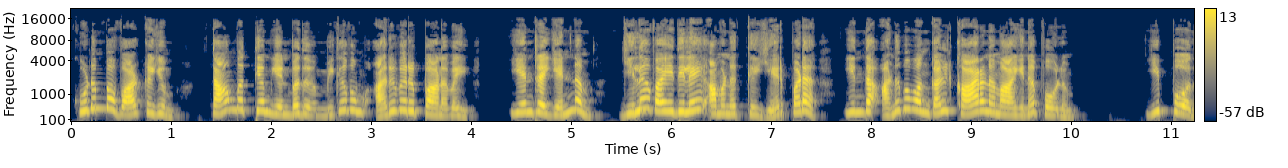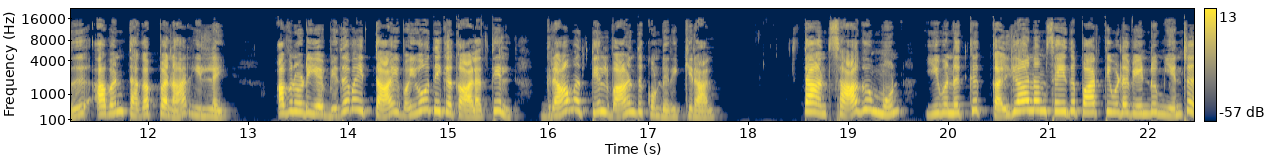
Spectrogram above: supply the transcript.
குடும்ப வாழ்க்கையும் தாம்பத்தியம் என்பது மிகவும் அருவருப்பானவை என்ற எண்ணம் இள வயதிலே அவனுக்கு ஏற்பட இந்த அனுபவங்கள் காரணமாயின போலும். இப்போது அவன் தகப்பனார் இல்லை. அவனுடைய விதவை தாய் வயோதிக காலத்தில் கிராமத்தில் வாழ்ந்து கொண்டிருக்கிறாள். தான் சாகும் முன் இவனுக்கு கல்யாணம் செய்து பார்த்துவிட வேண்டும் என்று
